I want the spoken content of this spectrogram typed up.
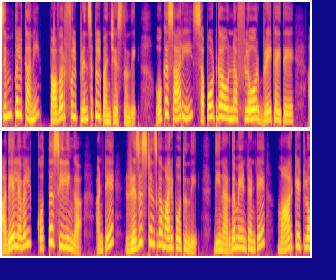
సింపుల్ కానీ పవర్ఫుల్ ప్రిన్సిపల్ పనిచేస్తుంది. ఒకసారి సపోర్ట్గా ఉన్న ఫ్లోర్ బ్రేక్ అయితే అదే లెవెల్ కొత్త సీలింగ్గా అంటే రెసిస్టెన్స్గా మారిపోతుంది. దీనర్థమేంటంటే మార్కెట్లో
